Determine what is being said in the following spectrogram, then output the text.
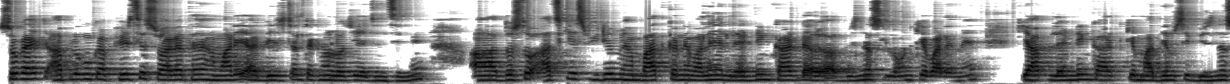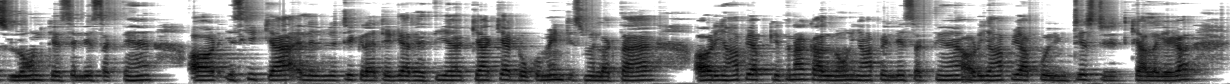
सो so guys आप लोगों का फिर से स्वागत है हमारे डिजिटल टेक्नोलॉजी एजेंसी में। आ, दोस्तों आज के इस वीडियो में हम बात करने वाले हैं लैंडिंग कार्ड बिज़नेस लोन के बारे में कि आप लैंडिंग कार्ड के माध्यम से बिज़नेस लोन कैसे ले सकते हैं और इसकी क्या एलिजिबिलिटी क्राइटेरिया रहती है क्या क्या डॉक्यूमेंट इसमें लगता है और यहाँ पे आप कितना का लोन यहाँ पे ले सकते हैं और यहाँ पे आपको इंटरेस्ट रेट क्या लगेगा।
